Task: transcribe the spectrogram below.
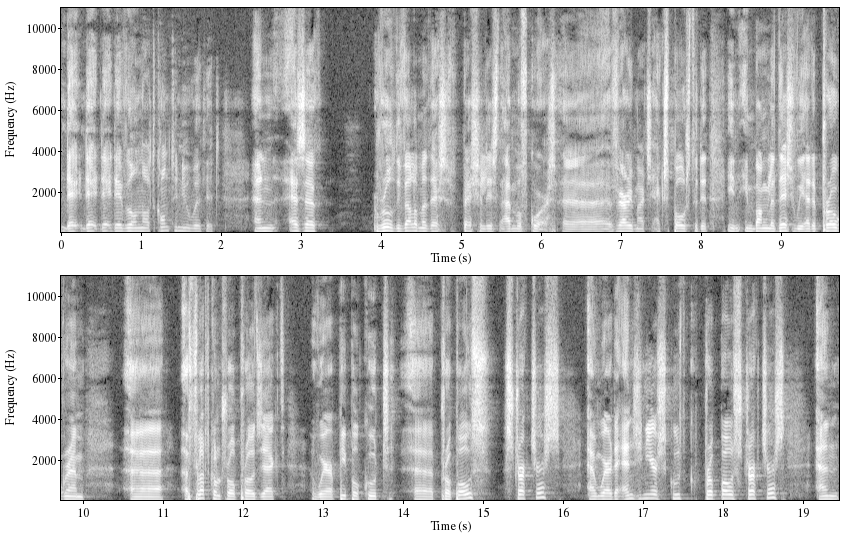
they, they, they, they will not continue with it. And as a rural development specialist, I'm of course uh, very much exposed to that. In, in Bangladesh, we had a program a flood control project where people could uh, propose structures and where the engineers could propose structures and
